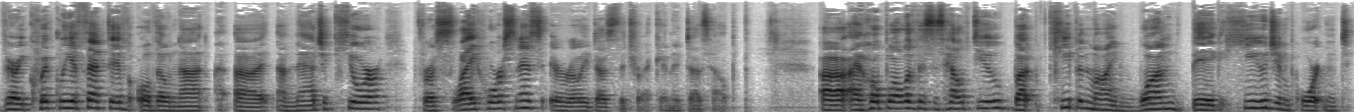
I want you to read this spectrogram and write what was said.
Very quickly effective, although not uh, a magic cure. For a slight hoarseness, it really does the trick and it does help. Uh, I hope all of this has helped you, but keep in mind one big, huge, important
